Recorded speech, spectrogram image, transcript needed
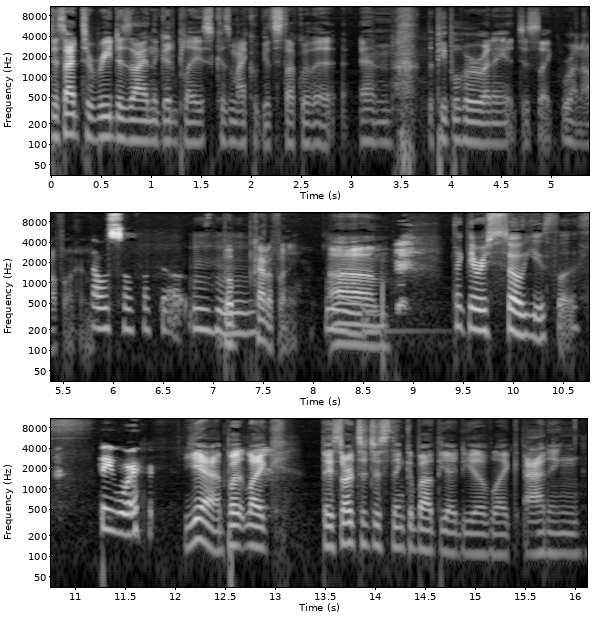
decide to redesign the good place because Michael gets stuck with it, and the people who are running it just like run off on him. That was so fucked up. Mhm. But kind of funny. Mm. Um, It's like they were so useless. They were. Yeah, but like they start to just think about the idea of like adding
